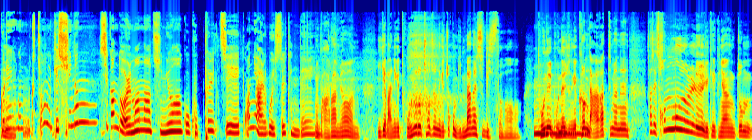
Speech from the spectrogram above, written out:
그리고 좀 이렇게 쉬는 시간도 얼마나 중요하고 고플지 뻔히 알고 있을 텐데. 나라면 이게 만약에 돈으로 쳐주는 게 조금 민망할 수도 있어. 돈을 음. 보내주는 게 그럼 나 같으면은 사실 선물을 이렇게 그냥 좀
